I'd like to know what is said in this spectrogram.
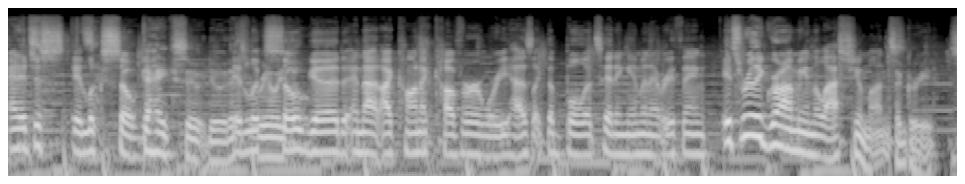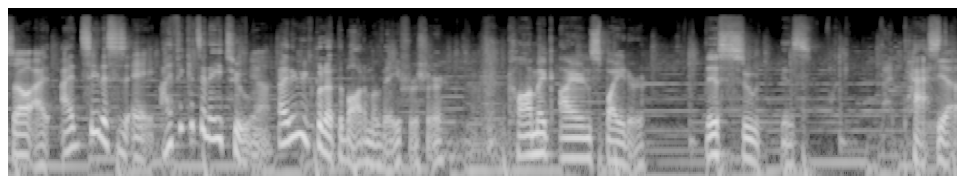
and it just it looks so good. Dank suit, dude. It's It looks really so dope. good, and that iconic cover where he has like the bullets hitting him and everything. It's really grown on me in the last few months. Agreed. So I, I'd say this is A. I think it's an A2. Yeah. I think we could put it at the bottom of A for sure. Comic Iron Spider. This suit is fantastic. Yeah,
